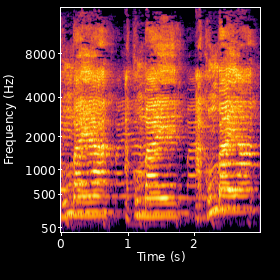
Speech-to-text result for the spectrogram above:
akumbaya akumbaya akumbaya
